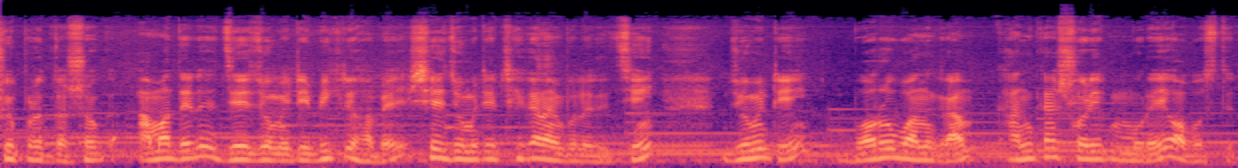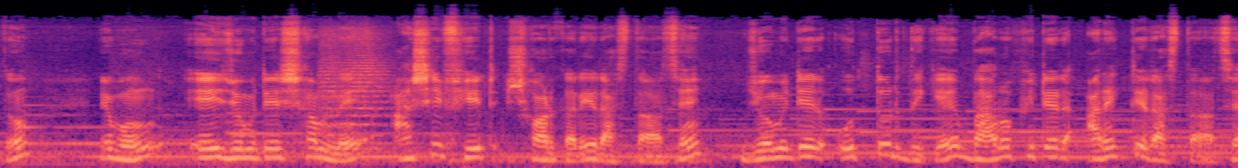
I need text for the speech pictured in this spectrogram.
সুপ্রিয় দর্শক, আমাদের যে জমিটি বিক্রি হবে, সেই জমিটির ঠিকানা আমি বলে দিচ্ছি। জমিটি বড় বনগ্রাম খানকা শরীফ মোড়ে অবস্থিত এবং এই জমিটির সামনে আশি ফিট সরকারি রাস্তা আছে। জমিটির উত্তর দিকে বারো ফিটের আরেকটি রাস্তা আছে,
